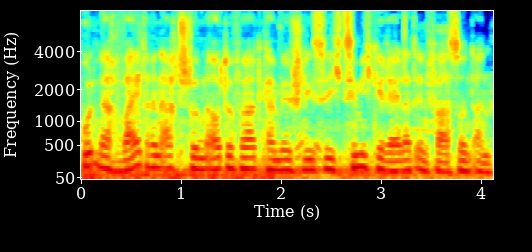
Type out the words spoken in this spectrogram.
und nach weiteren acht Stunden Autofahrt kamen wir schließlich ziemlich gerädert in Farsund an.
